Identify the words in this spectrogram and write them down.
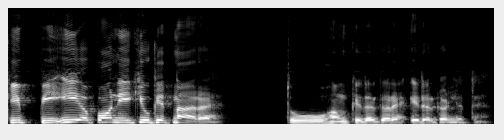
कि पीई अपॉन ई क्यू कितना आ रहा है। तो हम किधर करें? इधर कर लेते हैं।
